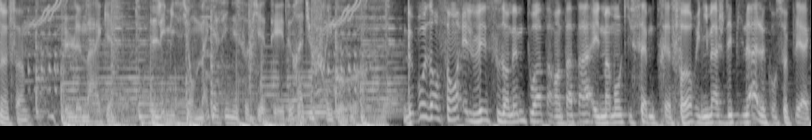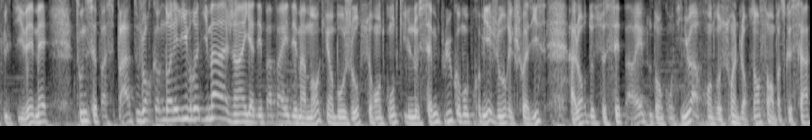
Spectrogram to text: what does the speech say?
Le MAG, l'émission Magazine et Société de Radio Fribourg. De beaux enfants élevés sous un même toit par un papa et une maman qui s'aiment très fort, une image d'épinal qu'on se plaît à cultiver, mais tout ne se passe pas toujours comme dans les livres d'images. hein. Il y a des papas et des mamans qui un beau jour se rendent compte qu'ils ne s'aiment plus comme au premier jour et choisissent alors de se séparer tout en continuant à prendre soin de leurs enfants. Parce que ça,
